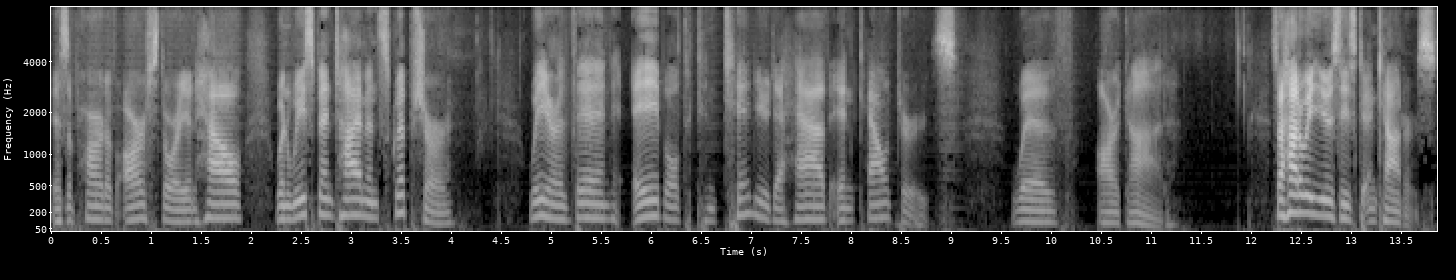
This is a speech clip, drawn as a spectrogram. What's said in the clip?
is a part of our story. And how, when we spend time in Scripture, we are then able to continue to have encounters with our God. So, how do we use these encounters?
